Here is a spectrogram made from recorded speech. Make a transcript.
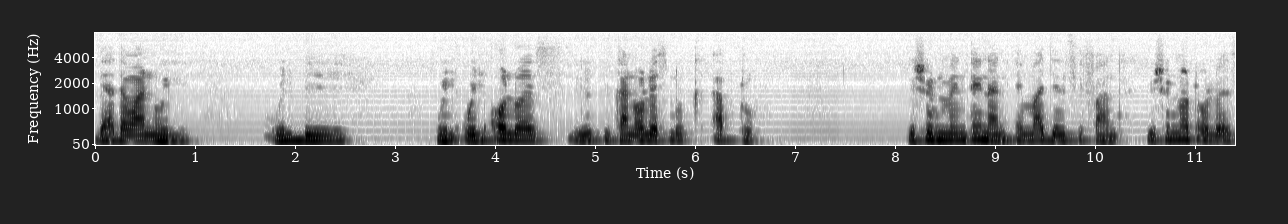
the other one will will be will will always you, you can always look up to. You should maintain an emergency fund. You should not always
